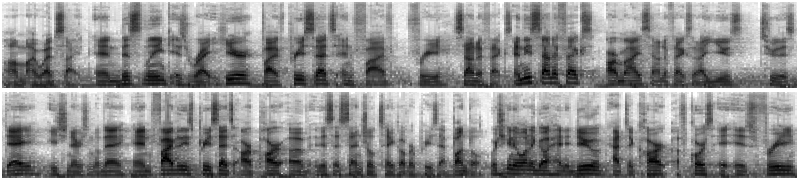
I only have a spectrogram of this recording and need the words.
on my website. And this link is right here, five presets and five free sound effects. And these sound effects are my sound effects that I use to this day, each and every single day. And five of these presets are part of this essential takeover preset bundle. What you're gonna wanna go ahead and do, add to cart. Of course, it is free.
